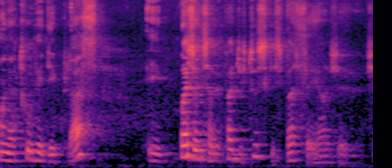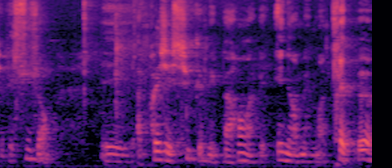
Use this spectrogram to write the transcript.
on a trouvé des places. Et moi, je ne savais pas du tout ce qui se passait. hein. J'avais 6 ans. Et après, j'ai su que mes parents avaient énormément, très peur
